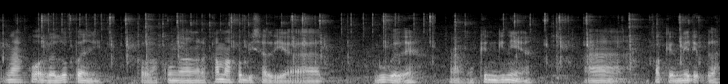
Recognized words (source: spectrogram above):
Karena aku agak lupa nih. Kalau aku nggak ngerekam aku bisa lihat Google ya. Nah mungkin gini ya. Ah oke okay, mirip lah.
